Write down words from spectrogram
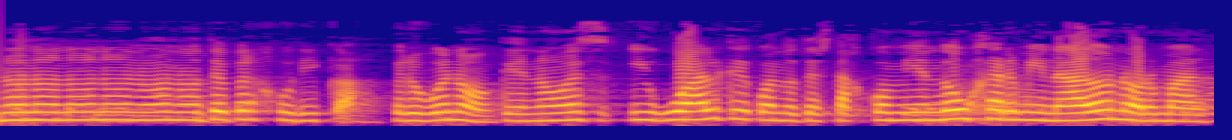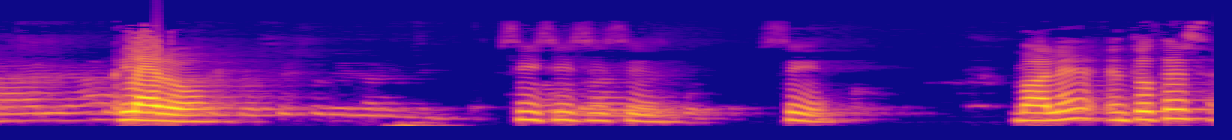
no. No, no, no, no, no, te perjudica. Pero bueno, que no es igual que cuando te estás comiendo un germinado normal. Claro. Sí, sí, sí, sí. Sí. ¿Vale? Entonces,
